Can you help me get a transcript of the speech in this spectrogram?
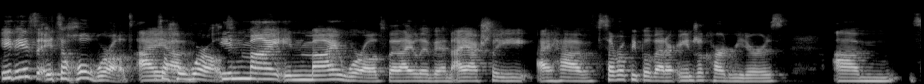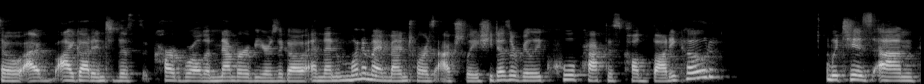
it is it's a whole world. I it's a whole world. in my in my world that i live in i actually i have several people that are angel card readers. Um, so I, I got into this card world a number of years ago and then one of my mentors actually she does a really cool practice called body code which is um,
